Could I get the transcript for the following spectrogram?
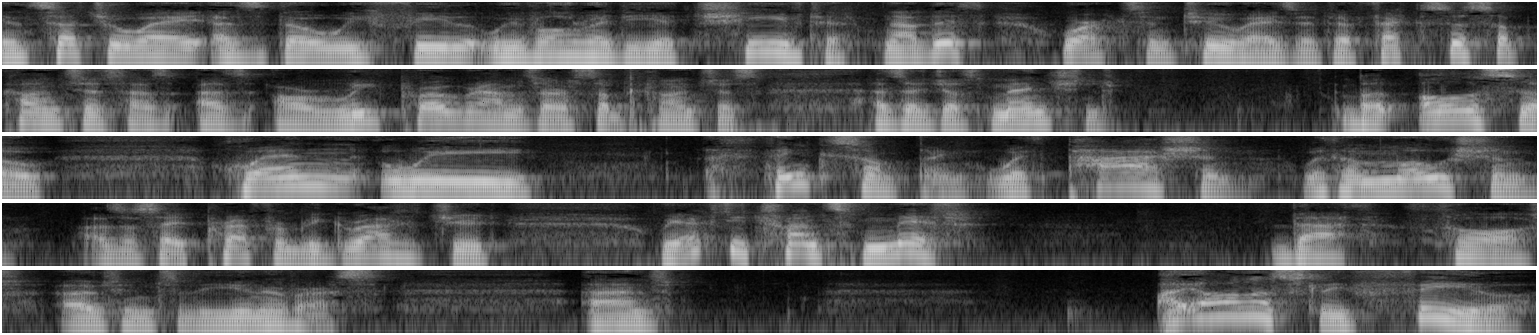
in such a way as though we feel we've already achieved it. Now, this works in two ways. It affects the subconscious as, as or reprograms our subconscious, as I just mentioned. But also, when we think something with passion, with emotion, as I say, preferably gratitude, we actually transmit that thought out into the universe. And I honestly feel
